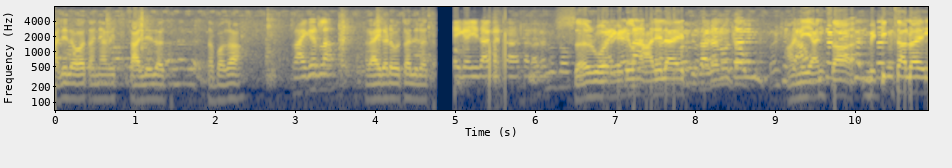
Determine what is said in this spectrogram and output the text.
आलेलो आहोत आणि आम्ही चाललेलो आहोत. तर बघा रायगडला. रायगडवर चाललेलो आहोत. सर्व रेडी होऊन आलेले आहेत. आणि यांचा मीटिंग चालू आहे.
